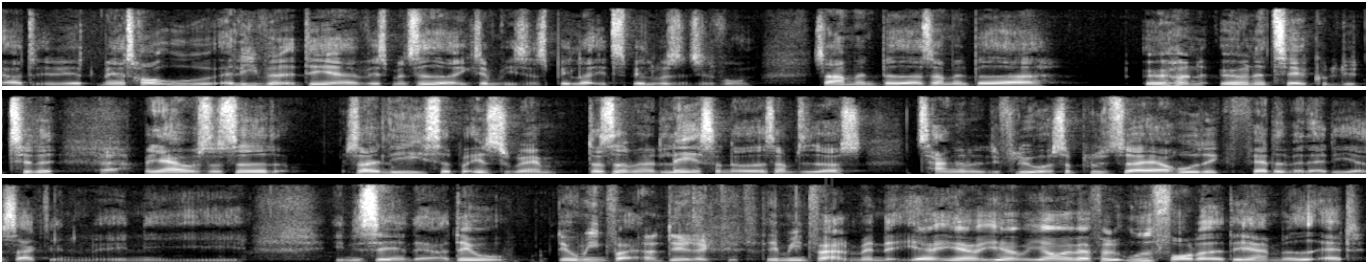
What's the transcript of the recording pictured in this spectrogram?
og, men jeg tror alligevel, det er, hvis man sidder eksempelvis og spiller et spil på sin telefon, så har man bedre, så har man bedre ørerne, ørerne til at kunne lytte til det. Ja. Men jeg har jo så siddet, så har jeg lige siddet på Instagram, der sidder man og læser noget, og samtidig også tankerne de flyver, så pludselig så har jeg overhovedet ikke fattet, hvad det er, de har sagt inde, inde, i, inde i serien der, og det er jo, det er jo min fejl. Jamen, det er rigtigt. Det er min fejl, men jeg, jeg, jeg, jeg var i hvert fald udfordret af det her med, at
